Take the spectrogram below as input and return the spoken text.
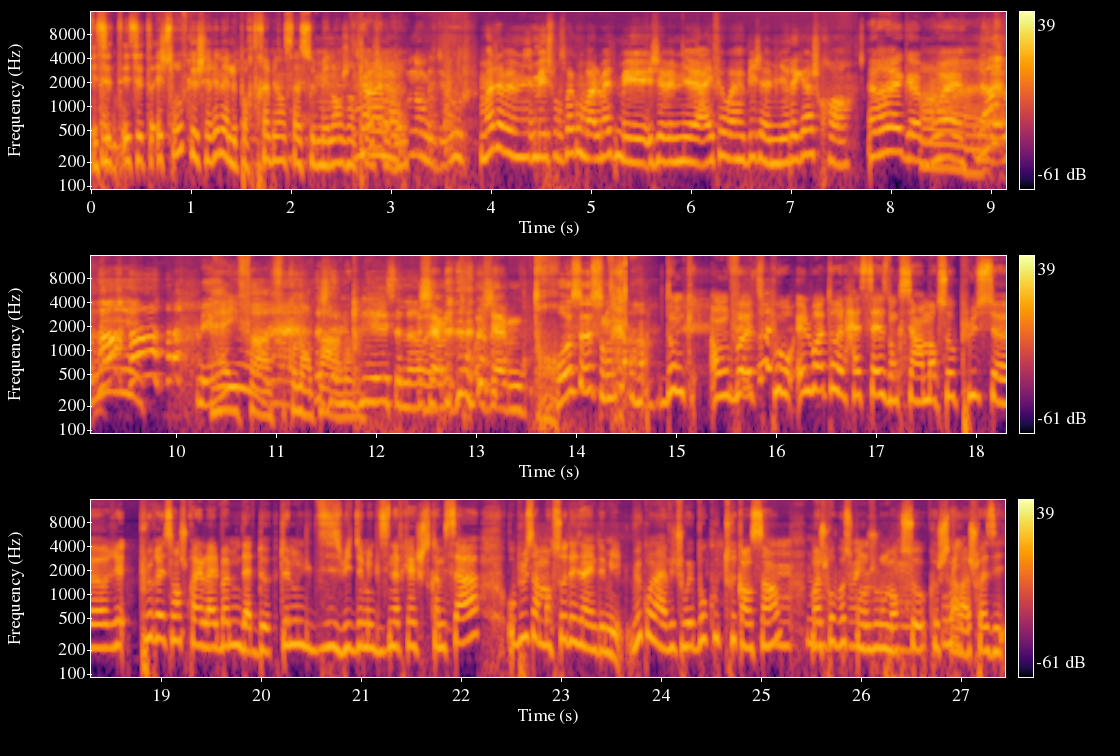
Les 2000. Et, c'est- et, c'est- et je trouve que Shirin, elle le porte très bien, ça, ce mélange un peu. Non, mais de ouf. Moi, j'avais mis, mais je pense pas qu'on va le mettre, mais j'avais mis Haïfa Wahabi, j'avais mis Rega, je crois. Rega, ouais. Mais Eh, il faut, faut qu'on en parle. hein. oublié celle-là. J'aime trop- J'aime trop ce son. Donc, on vote pour El Water El Hassas. Donc, c'est un morceau plus, euh, ré- plus récent. Je crois que l'album il date de 2018, 2019, quelque chose comme ça. Ou plus un morceau des années 2000. Vu qu'on a joué beaucoup de trucs ensemble, moi je propose qu'on joue le morceau que Sarah a choisi.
